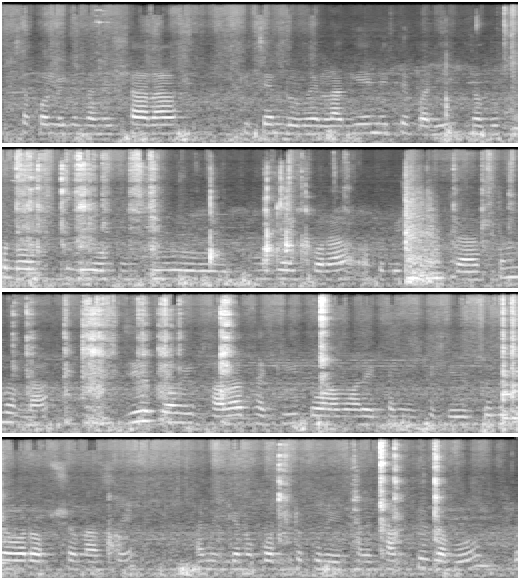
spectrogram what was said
ইচ্ছা করলে কিন্তু আমি সারা কিচেন রুমে লাগিয়ে নিতে পারি। তবে ফুলো ফুলিও কিন্তু মোজাইক করা অত বেশি একটা সুন্দর না। যেহেতু আমি ভাড়া থাকি, তো আমার এখান থেকে চলে যাওয়ার অপশন আছে। আমি কেন কষ্ট করে এখানে থাকতে যাব? তো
